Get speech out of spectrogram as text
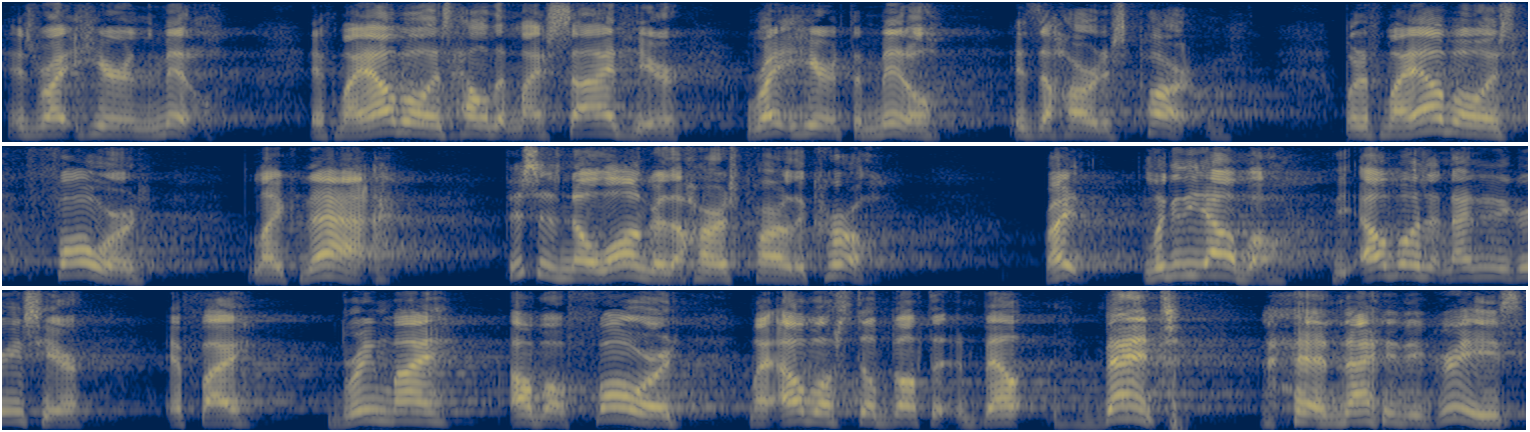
is right here in the middle. If my elbow is held at my side here, right here at the middle is the hardest part. But if my elbow is forward like that, this is no longer the hardest part of the curl, right? Look at the elbow. The elbow is at 90 degrees here. If I bring my elbow forward, my elbow is still bent at 90 degrees,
